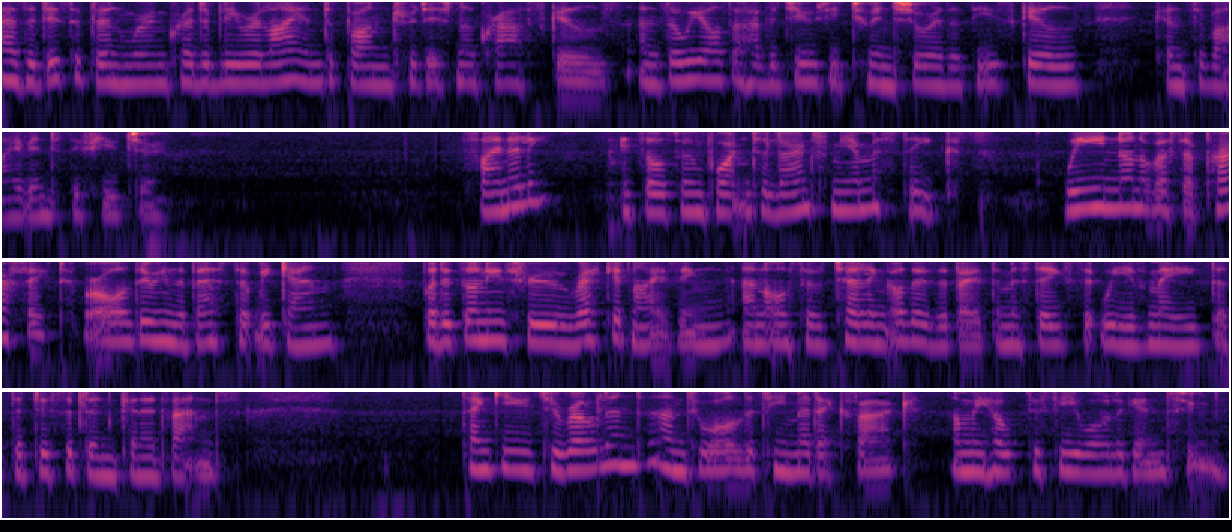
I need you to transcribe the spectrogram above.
As a discipline, we're incredibly reliant upon traditional craft skills, and so we also have a duty to ensure that these skills can survive into the future. Finally, it's also important to learn from your mistakes. We, none of us are perfect, we're all doing the best that we can, but it's only through recognising and also telling others about the mistakes that we have made that the discipline can advance. Thank you to Roland and to all the team at EXARC, and we hope to see you all again soon.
